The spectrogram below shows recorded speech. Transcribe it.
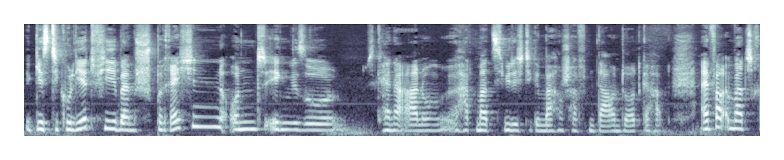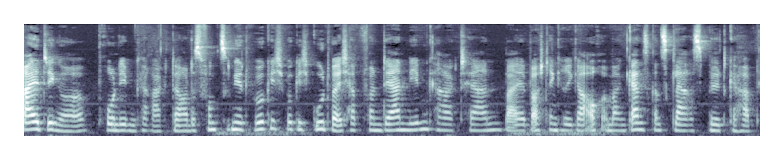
gestikuliert viel beim Sprechen und irgendwie so, keine Ahnung, hat mal zwielichtige Machenschaften da und dort gehabt. Einfach immer drei Dinge pro Nebencharakter und das funktioniert wirklich, wirklich gut, weil ich habe von deren Nebencharakteren bei Blausteinkrieger auch immer ein ganz, ganz klares Bild gehabt.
